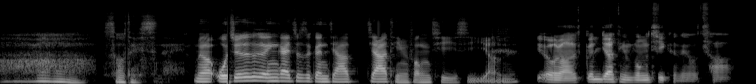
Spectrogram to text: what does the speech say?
啊，so this 呢？没有，我觉得这个应该就是跟家家庭风气是一样的，有啦，跟家庭风气可能有差。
